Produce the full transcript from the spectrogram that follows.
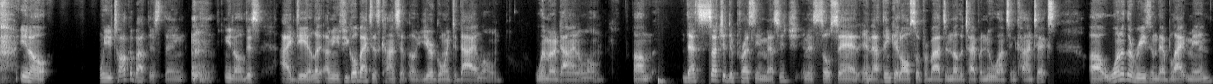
you know, when you talk about this thing, you know, this idea. I mean, if you go back to this concept of you're going to die alone, women are dying alone. Um, that's such a depressing message and it's so sad and i think it also provides another type of nuance and context uh, one of the reasons that black men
